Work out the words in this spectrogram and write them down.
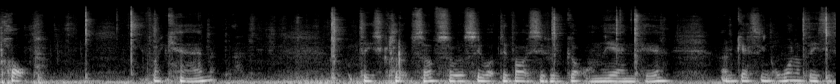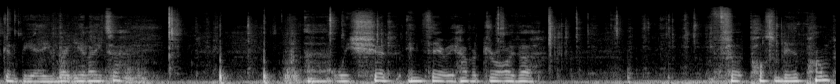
pop, if I can, these clips off so we'll see what devices we've got on the end here. I'm guessing one of these is going to be a regulator uh, we should in theory have a driver for possibly the pump.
